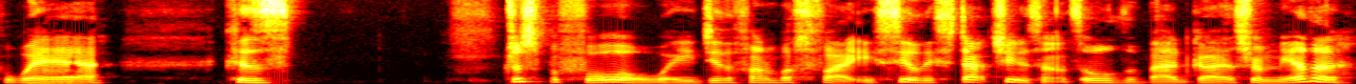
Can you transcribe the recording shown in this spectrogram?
where because just before where you do the final boss fight you see all these statues and it's all the bad guys from the other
